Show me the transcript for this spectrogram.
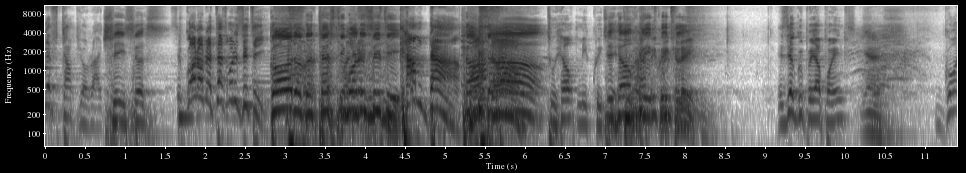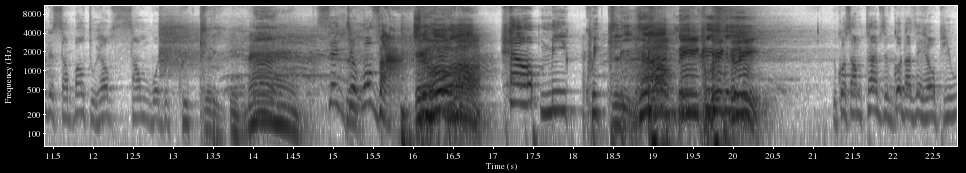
Lift up your right. Jesus. Say, God of the testimony city, God of the testimony city, come down come down to help me quickly. to help me quickly. Is there a good prayer point? Yes. God is about to help somebody quickly. Amen. Say, Jehovah, Jehovah, help me quickly. help me quickly. Because sometimes if God doesn't help you,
